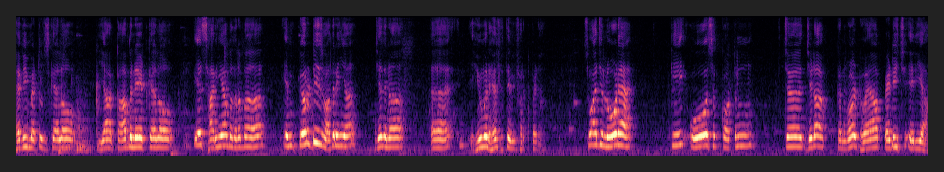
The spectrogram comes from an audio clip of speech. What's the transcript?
ਹੈਵੀ ਮੈਟਲਸ ਕਹਿ ਲਓ ਜਾਂ ਕਾਰਬਨੇਟ ਕਹਿ ਲਓ, ਇਹ ਸਾਰੀਆਂ ਮਤਲਬ ਇੰਪਿਉਰਿਟੀਜ਼ ਵਧ ਰਹੀਆਂ, ਜਿਹਦੇ ਨਾਲ ਹਿਊਮਨ ਹੈਲਥ ਤੇ ਵੀ ਫ਼ਰਕ ਪੈਣਾ। ਸੋ ਅੱਜ ਲੋੜ ਹੈ ਕਿ ਉਸ ਕਾਟਨ ਚ ਜਿਹੜਾ ਕਨਵਰਟ ਹੋਇਆ ਪੈਡੀਚ ਏਰੀਆ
